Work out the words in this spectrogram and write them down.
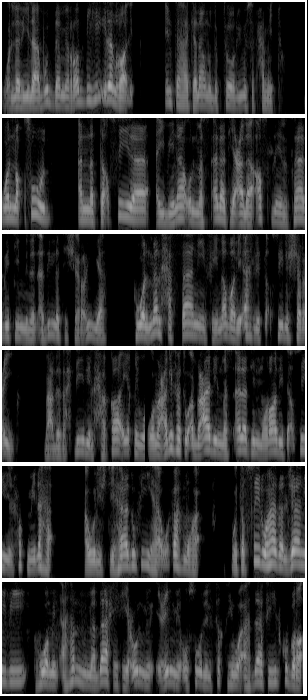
والذي لا بد من رده إلى الغالب. انتهى كلام الدكتور يوسف حميد. والمقصود أن التأصيل أي بناء المسألة على أصل ثابت من الأدلة الشرعية هو المنح الثاني في نظر أهل التأصيل الشرعي بعد تحديد الحقائق ومعرفة أبعاد المسألة المراد تأصيل الحكم لها أو الاجتهاد فيها وفهمها. وتفصيل هذا الجانب هو من أهم مباحث علم, علم أصول الفقه وأهدافه الكبرى.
